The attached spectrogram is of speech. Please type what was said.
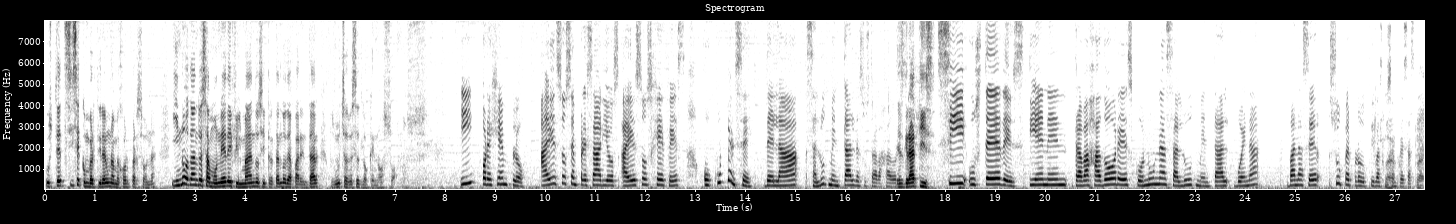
usted sí se convertirá en una mejor persona y no dando esa moneda y filmándose y tratando de aparentar, pues muchas veces lo que no somos. Y, por ejemplo, a esos empresarios, a esos jefes, ocúpense de la salud mental de sus trabajadores. Es gratis. Si ustedes tienen trabajadores con una salud mental buena, van a ser súper productivas tus Claro, empresas. claro.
